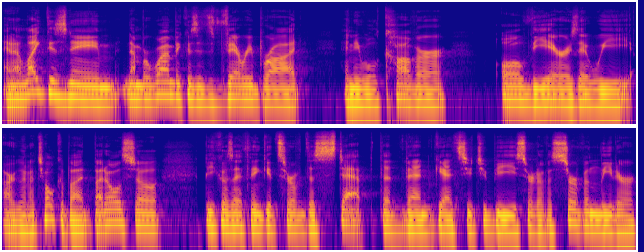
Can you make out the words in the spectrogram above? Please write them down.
And I like this name, number one, because it's very broad and it will cover all the areas that we are going to talk about, but also because I think it's sort of the step that then gets you to be sort of a servant leader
